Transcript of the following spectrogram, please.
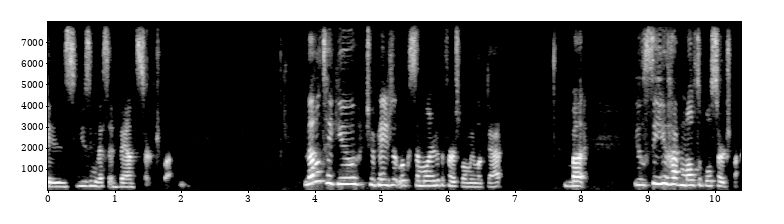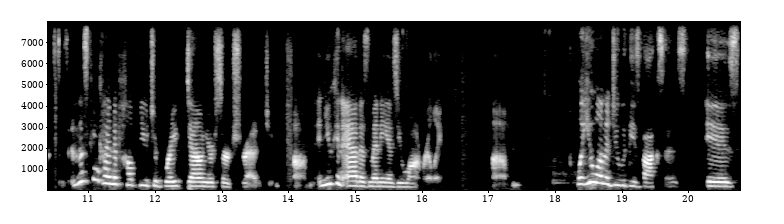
is using this advanced search button. And that'll take you to a page that looks similar to the first one we looked at, but you'll see you have multiple search boxes. And this can kind of help you to break down your search strategy. Um, and you can add as many as you want, really. Um, what you want to do with these boxes is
